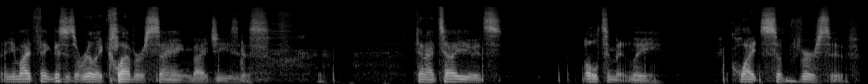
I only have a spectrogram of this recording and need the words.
And you might think this is a really clever saying by Jesus. Can I tell you, it's, ultimately quite subversive.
